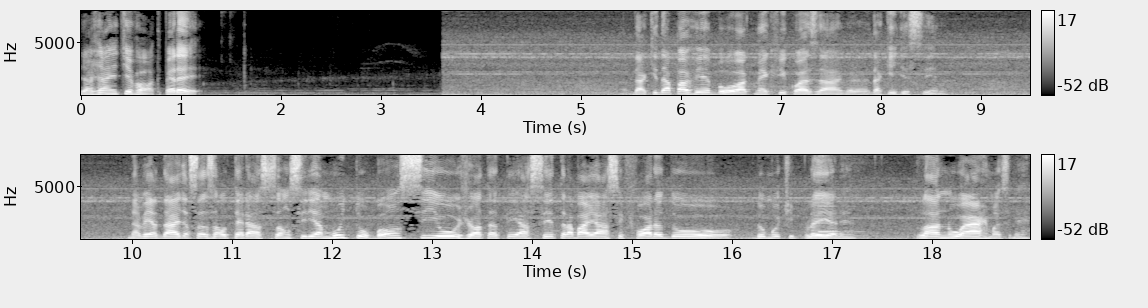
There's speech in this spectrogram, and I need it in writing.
Já já a gente volta, pera aí. Daqui dá pra ver, boa, olha como é que ficou as árvores daqui de cima. Na verdade, essas alterações seria muito bom se o JTAC trabalhasse fora do, do multiplayer, né? Lá no Armas, né?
